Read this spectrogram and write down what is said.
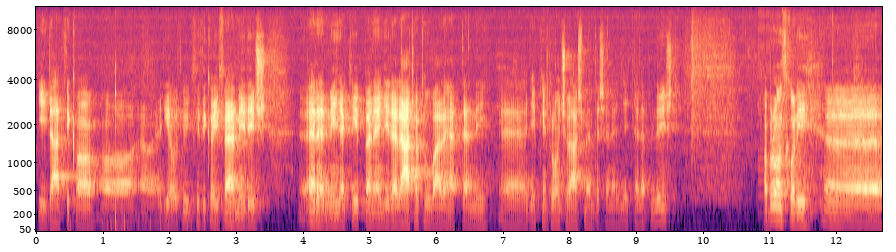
így látszik a, a, a, egy geofizikai felmérés eredményeképpen ennyire láthatóvá lehet tenni e, egyébként roncsolásmentesen egy-egy települést. A bronzkori ö,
